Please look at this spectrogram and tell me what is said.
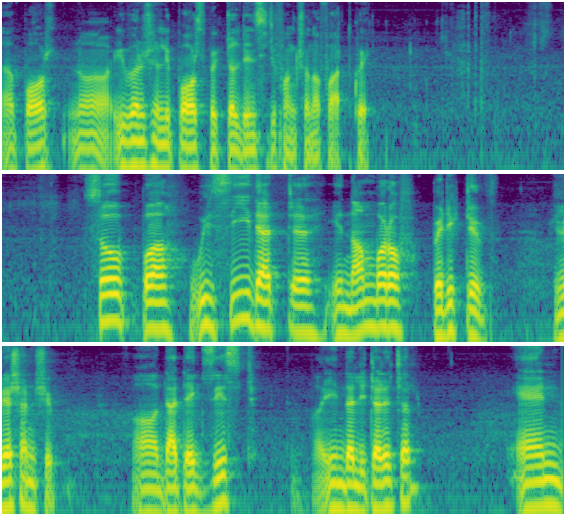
uh, power uh, evolutionarily power spectral density function of earthquake. So, uh, we see that uh, a number of predictive relationship uh, that exist uh, in the literature and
